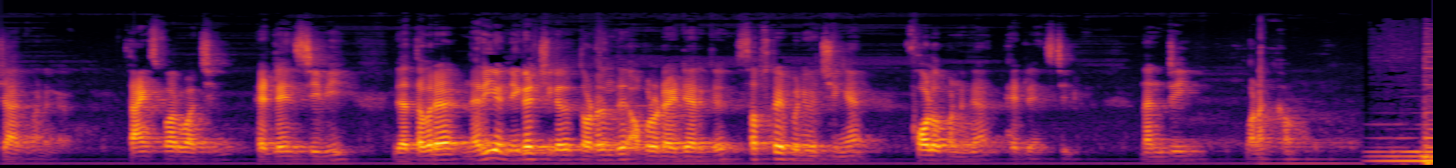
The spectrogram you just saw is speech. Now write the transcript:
ஷேர் பண்ணுங்கள் தேங்க்ஸ் ஃபார் வாட்சிங் ஹெட்லைன்ஸ் டிவி இதை தவிர நிறைய நிகழ்ச்சிகள் தொடர்ந்து அப்லோட் ஆகிட்டே இருக்குது சப்ஸ்கிரைப் பண்ணி வச்சுங்க. ஃபாலோ பண்ணுங்கள் ஹெட்லைன்ஸ் டிவி நன்றி. வணக்கம்.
